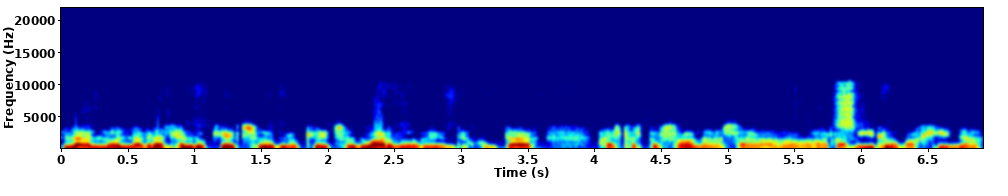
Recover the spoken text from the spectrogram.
la, la, gracia de lo que ha hecho, de lo que ha hecho Eduardo, de, juntar a estas personas, a, Ramiro, Magina,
